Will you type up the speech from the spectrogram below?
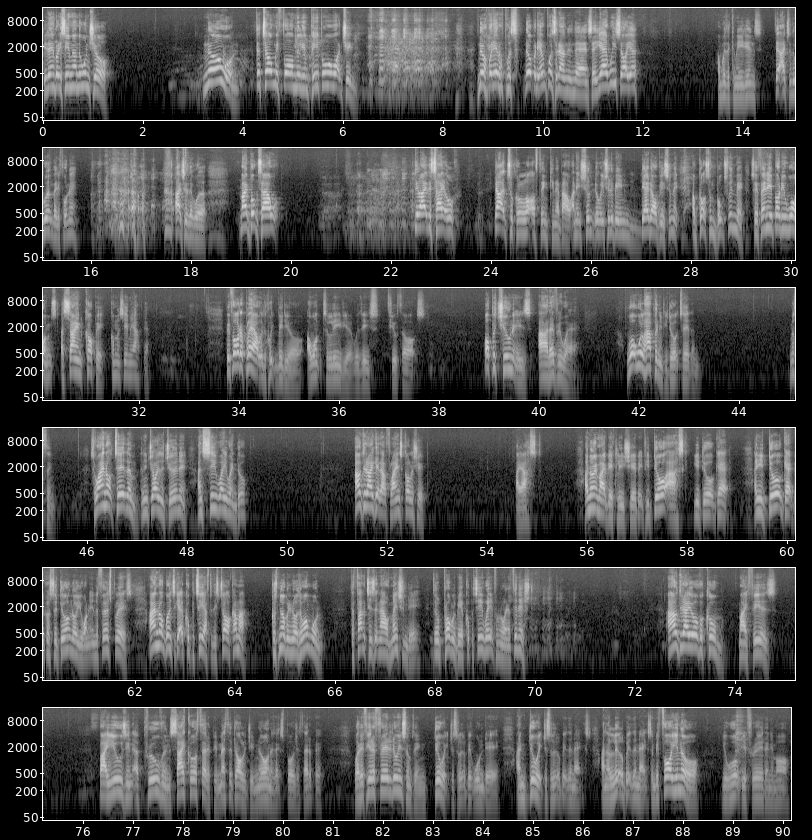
Did anybody see me on the One Show? No one. They told me four million people were watching. nobody ever puts nobody ever puts their hand in there and says, "Yeah, we saw you." And with the comedians, they, actually they weren't very funny. actually, they were. My book's out. Do you like the title? That took a lot of thinking about, and it shouldn't do. It should have been dead obvious, shouldn't it? I've got some books with me, so if anybody wants a signed copy, come and see me after. Before I play out with a quick video, I want to leave you with these few thoughts. Opportunities are everywhere. What will happen if you don't take them? Nothing. So why not take them and enjoy the journey and see where you end up? How did I get that flying scholarship? I asked. I know it might be a cliche, but if you don't ask, you don't get. And you don't get because they don't know you want it in the first place. I'm not going to get a cup of tea after this talk, am I? Because nobody knows I want one. The fact is that now I've mentioned it, there'll probably be a cup of tea waiting for me when I'm finished. How did I overcome my fears? By using a proven psychotherapy methodology known as exposure therapy. Where if you're afraid of doing something, do it just a little bit one day, and do it just a little bit the next, and a little bit the next. And before you know, you won't be afraid anymore.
